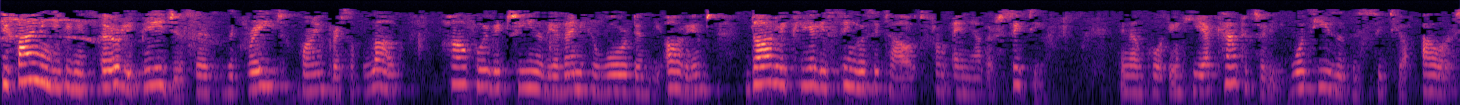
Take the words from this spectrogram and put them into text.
Defining it in its early pages as the great wine press of love, halfway between the Hellenic world and the Orient, Darley clearly singles it out from any other city. And I'm quoting here capitally, what is the city of ours?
